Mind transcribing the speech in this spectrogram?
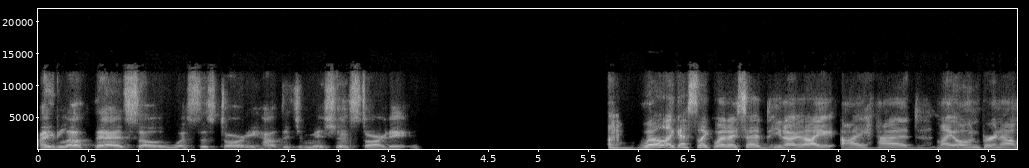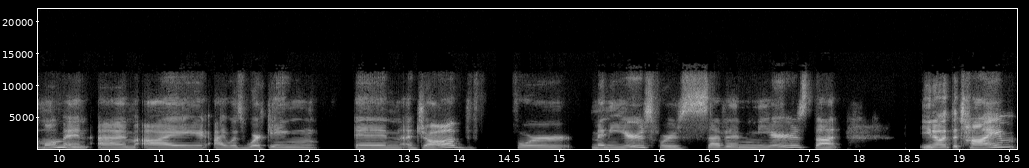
I love that. So what's the story? How did your mission started uh, well i guess like what i said you know i i had my own burnout moment. Um i i was working in a job for many years for 7 years that you know, at the time,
